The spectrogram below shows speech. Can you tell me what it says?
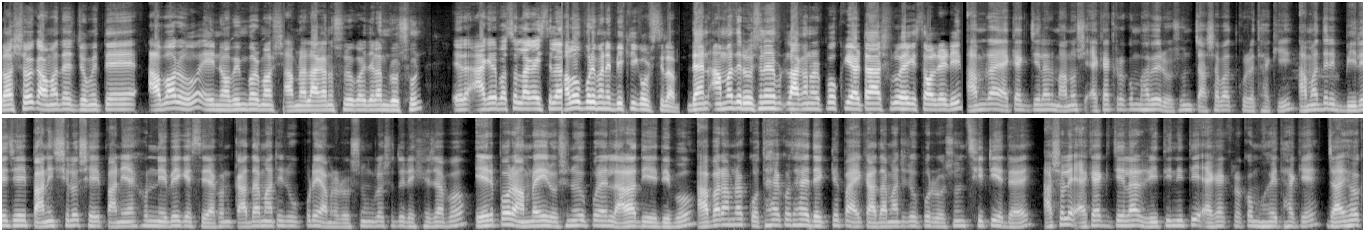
দর্শক আমাদের জমিতে আবারও এই নভেম্বর মাসে আমরা লাগানো শুরু করে দিলাম রসুন। এর আগের বছর লাগাইছিলাম ভালো পরিমাণে বিক্রি করছিলাম। দেন আমাদের রসুনের লাগানোর প্রক্রিয়াটা শুরু হয়ে গেছে অলরেডি আমরা এক এক জেলার মানুষ এক এক রকম ভাবে রসুন চাষাবাদ করে থাকি। আমাদের বিলে যে পানি ছিল সেই পানি এখন নেবে গেছে। এখন কাদা মাটির উপরে আমরা রসুনগুলো শুধু রেখে যাব। এরপর আমরা এই রসুনের উপরে লাড়া দিয়ে দিব। আবার আমরা কোথায় কোথায় দেখতে পাই কাদা মাটির উপর রসুন ছিটিয়ে দেয়। আসলে এক এক জেলার রীতিনীতি এক এক রকম হয়ে থাকে। যাই হোক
